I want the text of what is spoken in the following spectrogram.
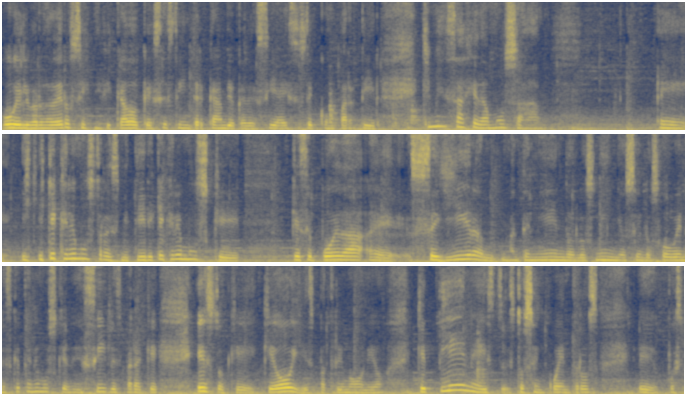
o el verdadero significado que es este intercambio que decía, es este compartir. ¿Qué mensaje damos a... Eh, y, qué queremos transmitir y qué queremos que que se pueda eh, seguir manteniendo en los niños y en los jóvenes, qué tenemos que decirles para que esto que, hoy es patrimonio, que tiene estos encuentros, eh, pues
